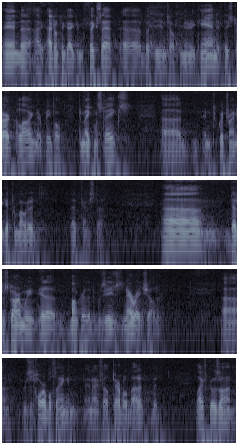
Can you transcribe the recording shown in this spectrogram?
And uh, I, I, don't think I can fix that, uh, but the intel community can if they start allowing their people to make mistakes uh, and to quit trying to get promoted, that kind of stuff. Uh, Desert Storm, we hit a bunker that was used as an air raid shelter. Uh, it was a horrible thing, and, and I felt terrible about it, but life goes on.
